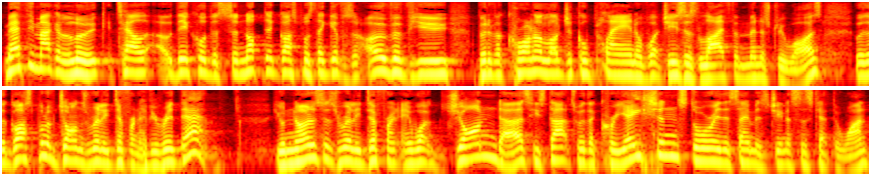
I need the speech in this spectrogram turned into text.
Matthew, Mark, and Luke tell, uh, they're called the synoptic gospels. They give us an overview, a bit of a chronological plan of what Jesus' life and ministry was. Well, the gospel of John's really different. Have you read that? you'll notice it's really different. And what John does, he starts with a creation story, the same as Genesis chapter 1,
